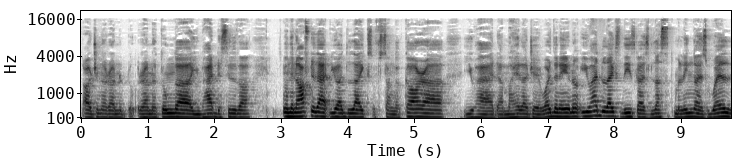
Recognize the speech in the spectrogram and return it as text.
arjuna ranatunga you had de silva. And then after that you had the likes of sangakkara you had uh, mahela jayawardene you know you had the likes of these guys lasith malinga as well.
